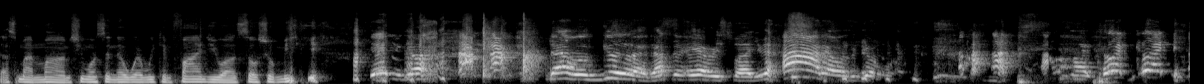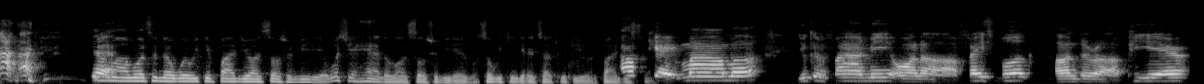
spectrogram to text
Where you at? That's my mom. She wants to know where we can find you on social media. there you go. that was good. That's an Aries for you. that was a good one. I was like, cut, cut. My yeah. mom wants to know where we can find you on social media. What's your handle on social media so we can get in touch with you and find you? Okay, mama. You can find me on uh, Facebook under uh, Pierre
